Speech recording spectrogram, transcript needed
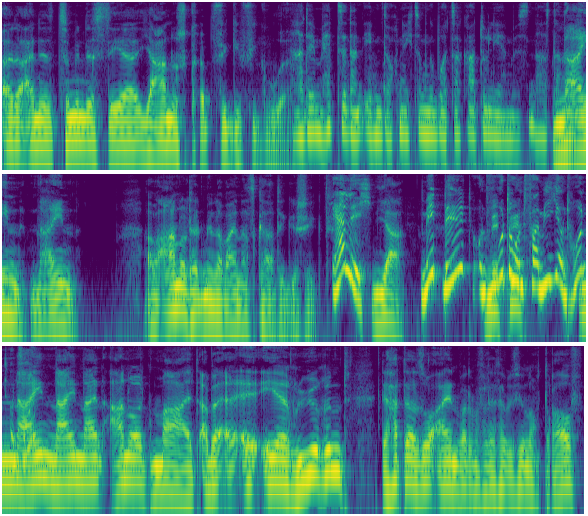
oder eine zumindest sehr janusköpfige Figur. Ja, dem hätte sie dann eben doch nicht zum Geburtstag gratulieren müssen. Hast du Nein, nein. Aber Arnold hat mir eine Weihnachtskarte geschickt. Ehrlich? Ja. Mit Bild und Mit Foto Bild. und Familie und Hund nein, und so? Nein, nein, Arnold malt, aber äh, eher rührend. Der hat da so ein, warte mal, vielleicht habe ich hier noch drauf.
